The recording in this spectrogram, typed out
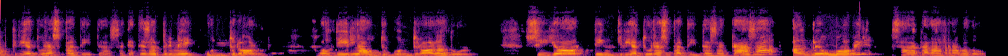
amb criatures petites. Aquest és el primer control, vol dir l'autocontrol adult. Si jo tinc criatures petites a casa, el meu mòbil s'ha de quedar al rebedor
